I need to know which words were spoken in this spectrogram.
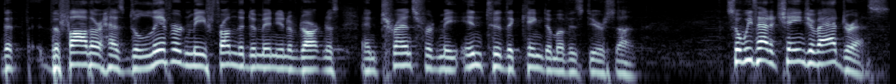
that the Father has delivered me from the dominion of darkness and transferred me into the kingdom of His dear Son. So we've had a change of address.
